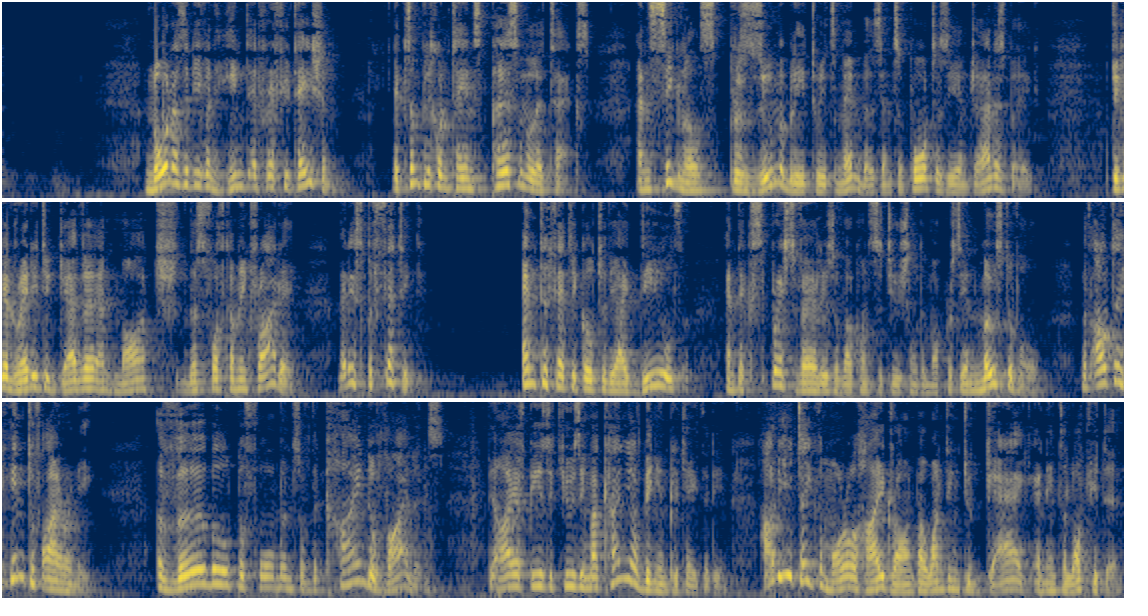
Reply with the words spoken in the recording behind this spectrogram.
nor does it even hint at refutation. It simply contains personal attacks and signals, presumably to its members and supporters here in Johannesburg, to get ready to gather and march this forthcoming Friday. That is pathetic, antithetical to the ideals and express values of our constitutional democracy, and most of all, without a hint of irony, a verbal performance of the kind of violence the IFP is accusing Makhanya of being implicated in. How do you take the moral high ground by wanting to gag an interlocutor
